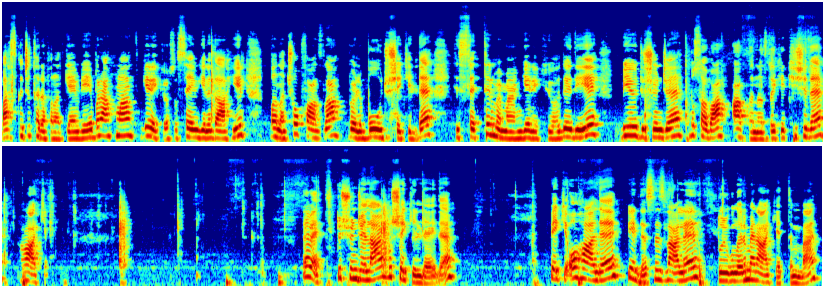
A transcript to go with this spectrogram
baskıcı tarafını devreye bırakman, gerekiyorsa sevgini dahil bana çok fazla böyle boğucu şekilde hissettirmemen gerekiyor dediği bir düşünce bu sabah aklınızdaki kişide hakim. Evet, düşünceler bu şekildeydi. Peki o halde bir de sizlerle duyguları merak ettim ben.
